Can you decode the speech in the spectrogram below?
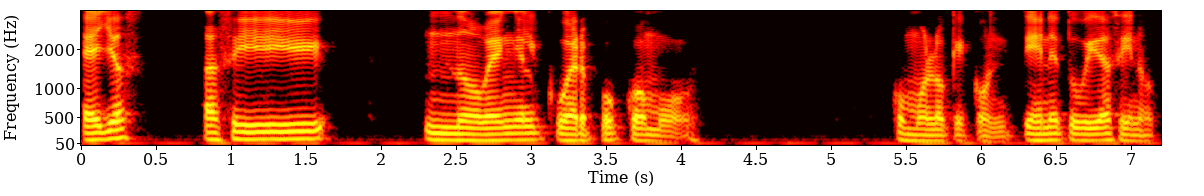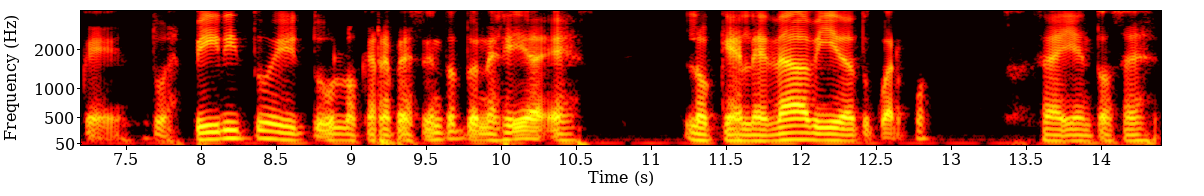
ellos así no ven el cuerpo como como lo que contiene tu vida, sino que tu espíritu y tú, lo que representa tu energía es lo que le da vida a tu cuerpo. O sea, y entonces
